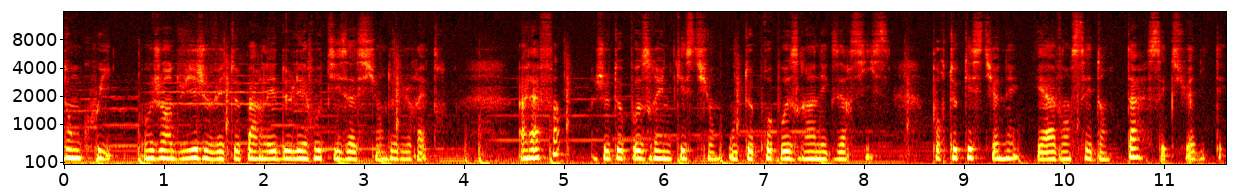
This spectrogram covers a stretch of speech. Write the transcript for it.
Donc oui, aujourd'hui je vais te parler de l'érotisation de l'urètre. À la fin, je te poserai une question ou te proposerai un exercice pour te questionner et avancer dans ta sexualité.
